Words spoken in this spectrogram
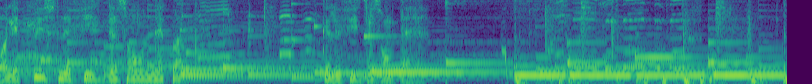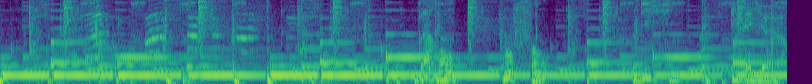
On est plus le fils de son époque que le fils de son père. Parents, enfants, d'ici et d'ailleurs.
